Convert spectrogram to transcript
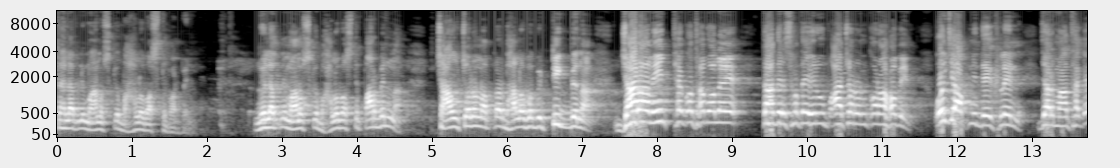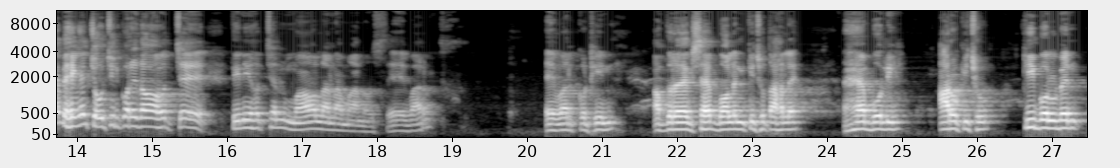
তাহলে আপনি মানুষকে ভালোবাসতে পারবেন। নইলে আপনি মানুষকে ভালোবাসতে পারবেন না। চালচলন আপনার ভালোভাবে টিকবে না। যারা মিথ্যে কথা বলে, তাদের সাথে এরূপ আচরণ করা হবে। ওই যে আপনি দেখলেন, যার মাথাকে ভেঙে চৌচির করে দেওয়া হচ্ছে, তিনি হচ্ছেন মাওলানা মানুষ। এবার এবার কঠিন। আব্দুর রাজাক সাহেব বলেন কিছু তাহলে? হ্যাঁ বলি। আরও কিছু। কি বলবেন?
